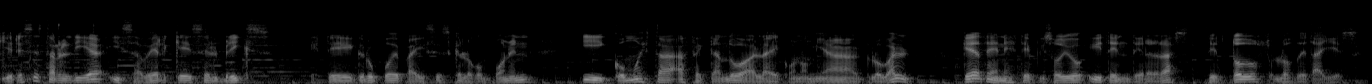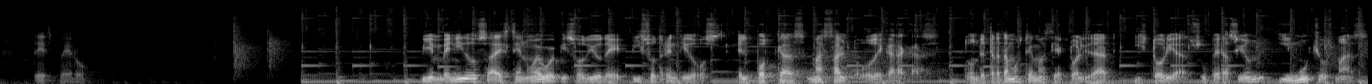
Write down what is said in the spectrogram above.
¿Quieres estar al día y saber qué es el BRICS, este grupo de países que lo componen, y cómo está afectando a la economía global? Quédate en este episodio y te enterarás de todos los detalles. Te espero. Bienvenidos a este nuevo episodio de Piso 32, el podcast más alto de Caracas, donde tratamos temas de actualidad, historia, superación y muchos más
